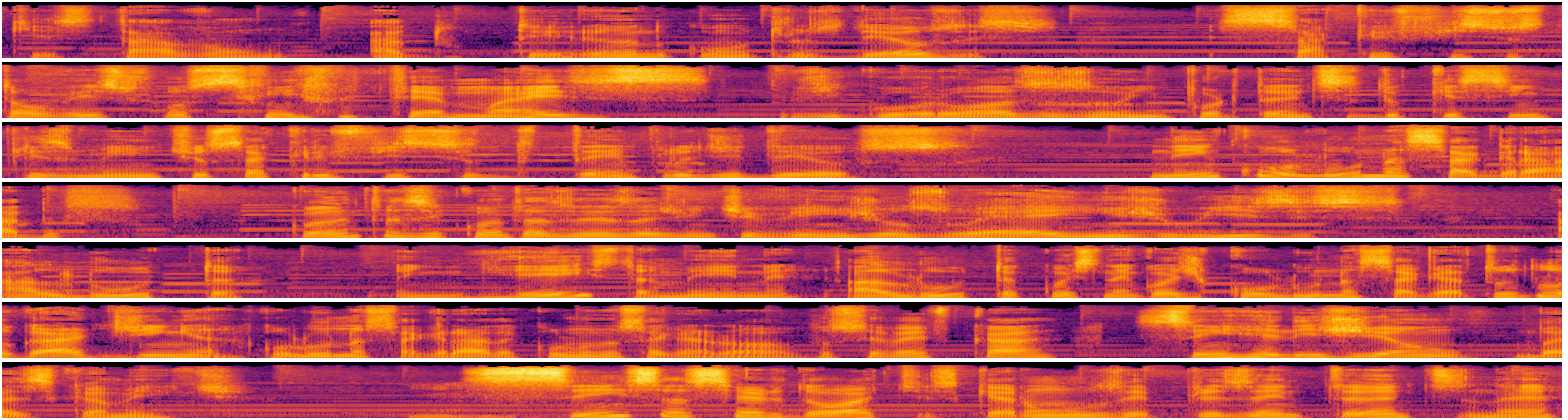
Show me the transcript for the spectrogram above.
que estavam adulterando com outros deuses, sacrifícios talvez fossem até mais vigorosos ou importantes do que simplesmente o sacrifício do templo de Deus. Nem colunas sagradas. Quantas e quantas vezes a gente vê em Josué e em Juízes a luta em Reis também, né? A luta com esse negócio de coluna sagrada. Todo lugar tinha coluna sagrada, coluna sagrada. Ó, você vai ficar sem religião, basicamente. Uhum. Sem sacerdotes, que eram os representantes, né?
